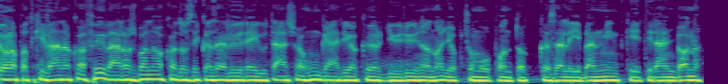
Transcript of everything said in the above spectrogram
jó napot kívánok! A fővárosban akadozik az előrejutás a Hungária körgyűrűn a nagyobb csomópontok közelében mindkét irányban.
